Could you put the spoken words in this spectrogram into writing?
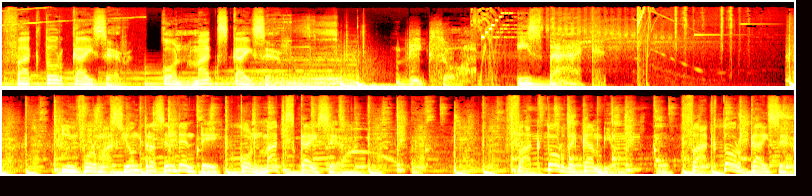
Factor Kaiser con Max Kaiser. Dixo is back. Información trascendente con Max Kaiser. Factor de cambio. Factor Kaiser.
